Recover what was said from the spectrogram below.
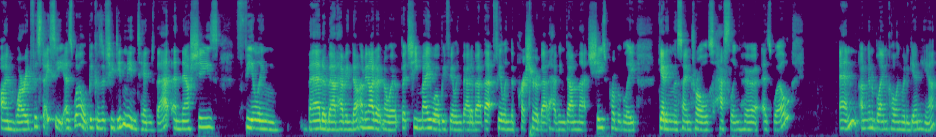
i'm worried for stacey as well because if she didn't intend that and now she's feeling bad about having done. I mean, I don't know her, but she may well be feeling bad about that, feeling the pressure about having done that. She's probably getting the same trolls hassling her as well. And I'm going to blame Collingwood again here.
